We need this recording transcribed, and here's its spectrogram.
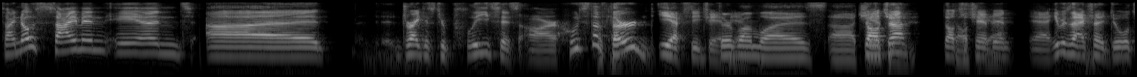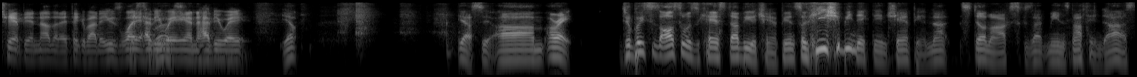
So I know Saaiman and uh, Dricus Duplessis are. Who's the Okay. third EFC champion? Third one was uh, champion. Dalcha Dalcha, champion. Yeah. he was actually a dual champion. Now that I think about it, he was light Yes, heavyweight was. and heavyweight. Yep. Yes. Um. All right. Duplessis also was a KSW champion, so he should be nicknamed champion, not Stillknocks, because that means nothing to us.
